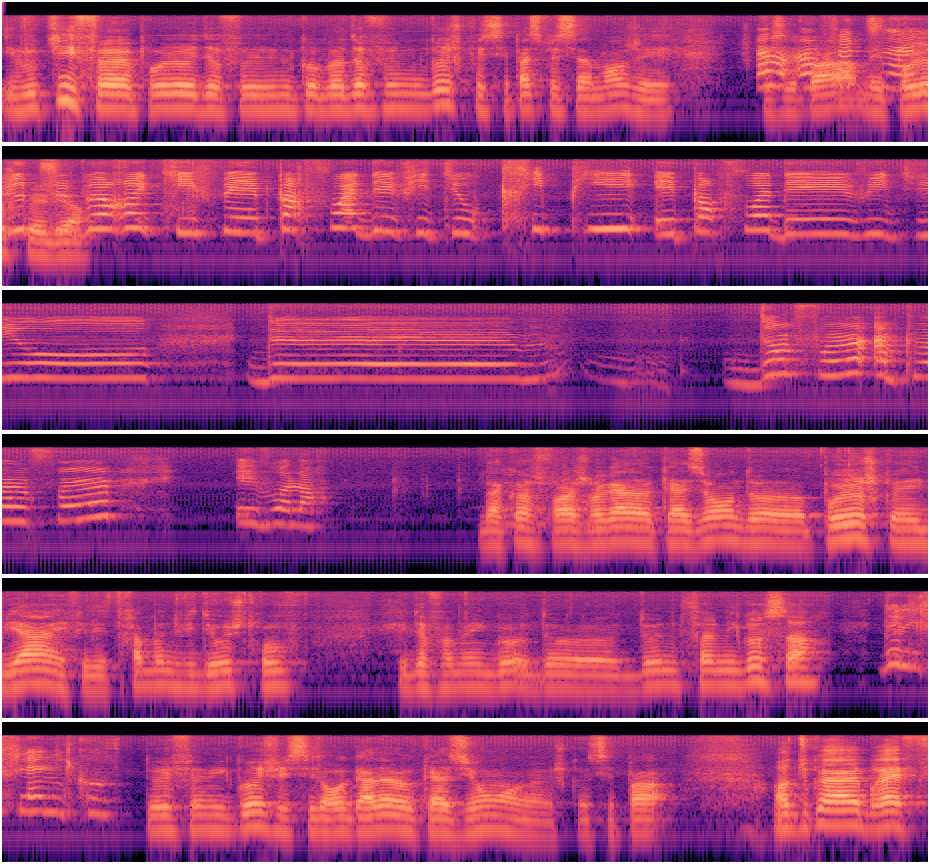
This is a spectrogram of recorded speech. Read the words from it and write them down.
il vous kiffe, euh, Polo de Flamingo. Bah, de Flamingo, je ne connaissais pas spécialement. j'ai- Je En, ne en sais pas, fait, mais c'est un Polo, je connais bien. youtubeur qui fait parfois des vidéos creepy et parfois des vidéos de d'enfants, un peu enfants. Et voilà. D'accord, je, je regarde à l'occasion. De... Polo, je connais bien. Il fait des très bonnes vidéos, je trouve. Et de Flamingo, de Don Flamingo, ça? Dolly Flanico. De Flamingo, je vais essayer de regarder à l'occasion. euh, je ne connaissais pas. En tout cas, bref,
